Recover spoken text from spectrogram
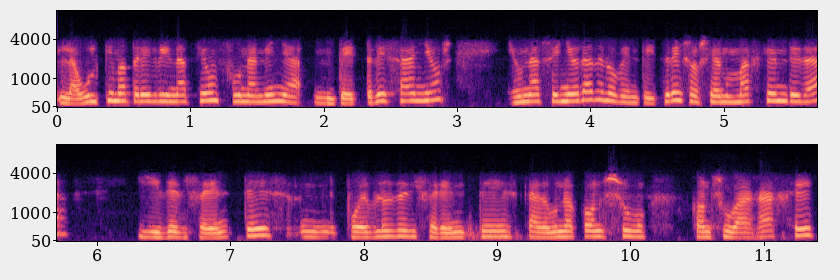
la última peregrinación fue una niña de tres años y una señora de 93, o sea, en un margen de edad y de diferentes mm, pueblos, de diferentes, cada uno con su con su bagaje.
